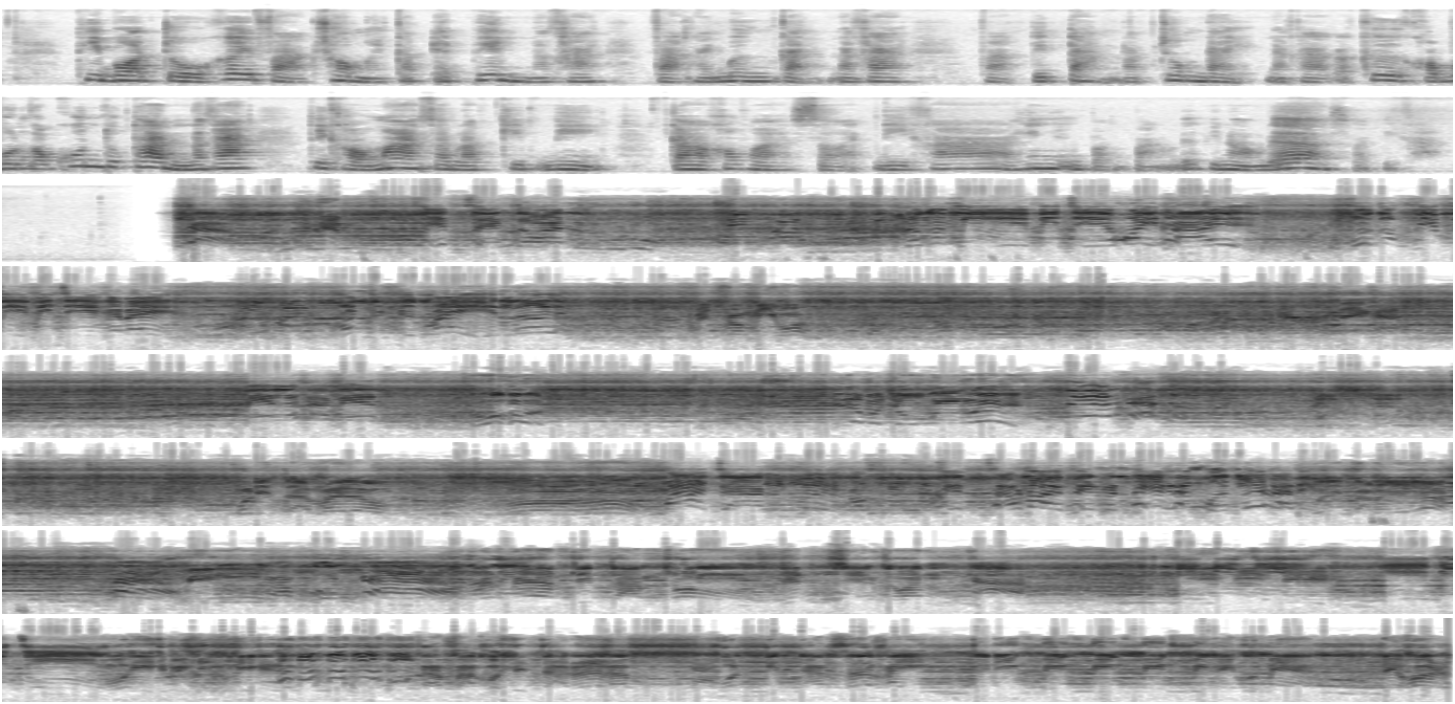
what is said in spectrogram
ที่บอดโจเคยฝากช่องให้กับแอดเพนนะคะ ฝากให้เบิ่งกันนะคะ ฝากติดตามรับชมได้นะคะ ก็คือขอบุญขอบคุณทุกท่านนะคะ ที่เขามาสำหรับคลิปนี้กล่าวเข้าว่าสวัสดีค่ะเฮงๆปังๆเด้อพี่น้องเด้อสวัสดีค่ะ กระดิ่งปิ้งปิ้งปิ้งปิ้งให้คุณแม่ได้ฮอด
